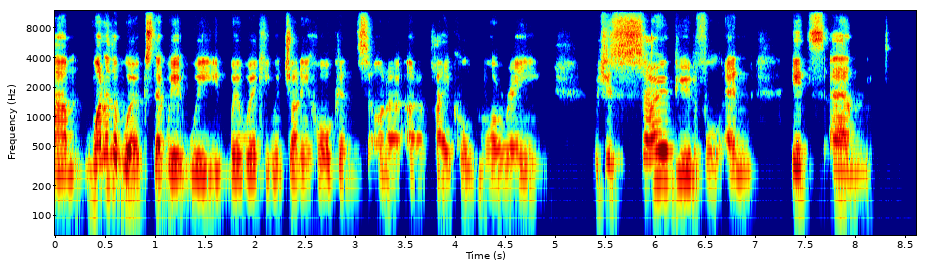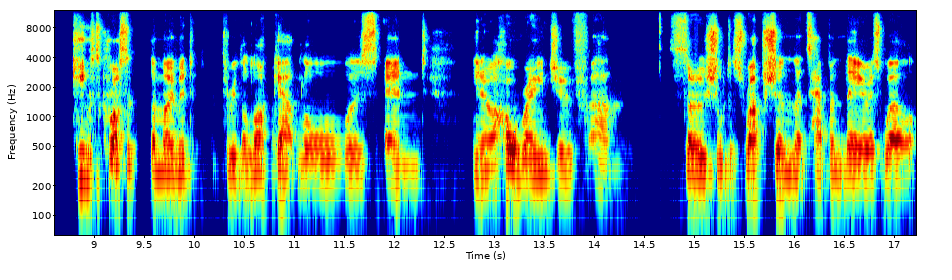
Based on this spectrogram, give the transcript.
Um, one of the works that we, we, we're working with Jonny Hawkins on a, on a play called Maureen, which is so beautiful. And it's um, King's Cross at the moment through the lockout laws and, you know, a whole range of um, social disruption that's happened there as well.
